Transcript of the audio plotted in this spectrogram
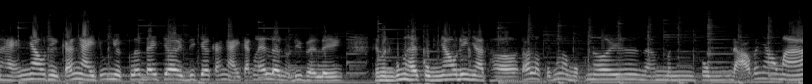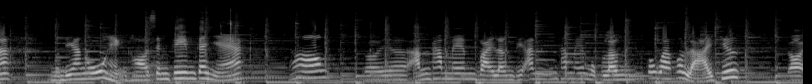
hẹn nhau thì cả ngày chủ nhật lên đây chơi đi chơi cả ngày chẳng lẽ lên rồi đi về liền. Thì mình cũng thể cùng nhau đi nhà thờ đó là cũng là một nơi là mình cùng đạo với nhau mà. Mình đi ăn uống hẹn hò xem phim ca nhạc đúng không? Rồi anh thăm em vài lần thì anh cũng thăm em một lần có qua có lại chứ rồi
